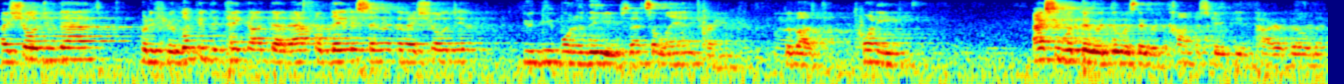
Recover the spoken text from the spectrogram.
I showed you that, but if you're looking to take out that Apple data center that I showed you, you'd need one of these. That's a land train. About 20. Actually, what they would do is they would confiscate the entire building.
